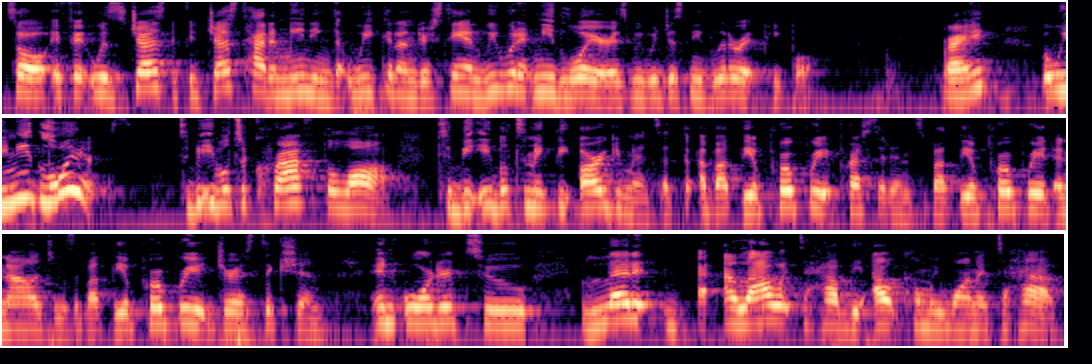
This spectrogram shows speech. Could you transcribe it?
So if it was just if it just had a meaning that we could understand we wouldn't need lawyers we would just need literate people right? But we need lawyers to be able to craft the law, to be able to make the arguments the, about the appropriate precedents, about the appropriate analogies, about the appropriate jurisdiction, in order to let it allow it to have the outcome we want it to have.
